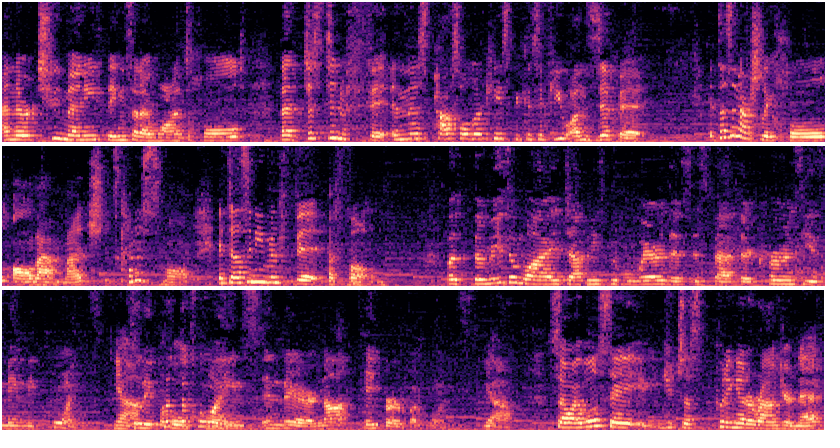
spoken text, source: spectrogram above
and there were too many things that I wanted to hold that just didn't fit in this pass holder case because if you unzip it, it doesn't actually hold all that much. It's kind of small. It doesn't even fit a phone. But the reason why Japanese people wear this is that their currency is mainly coins. Yeah, So they put the holds coins, in there, not paper, but coins. Yeah. So I will say, you're just putting it around your neck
